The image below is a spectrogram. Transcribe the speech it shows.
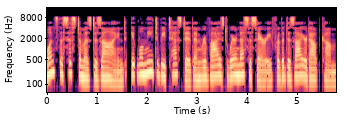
Once the system is designed, it will need to be tested and revised where necessary for the desired outcome.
